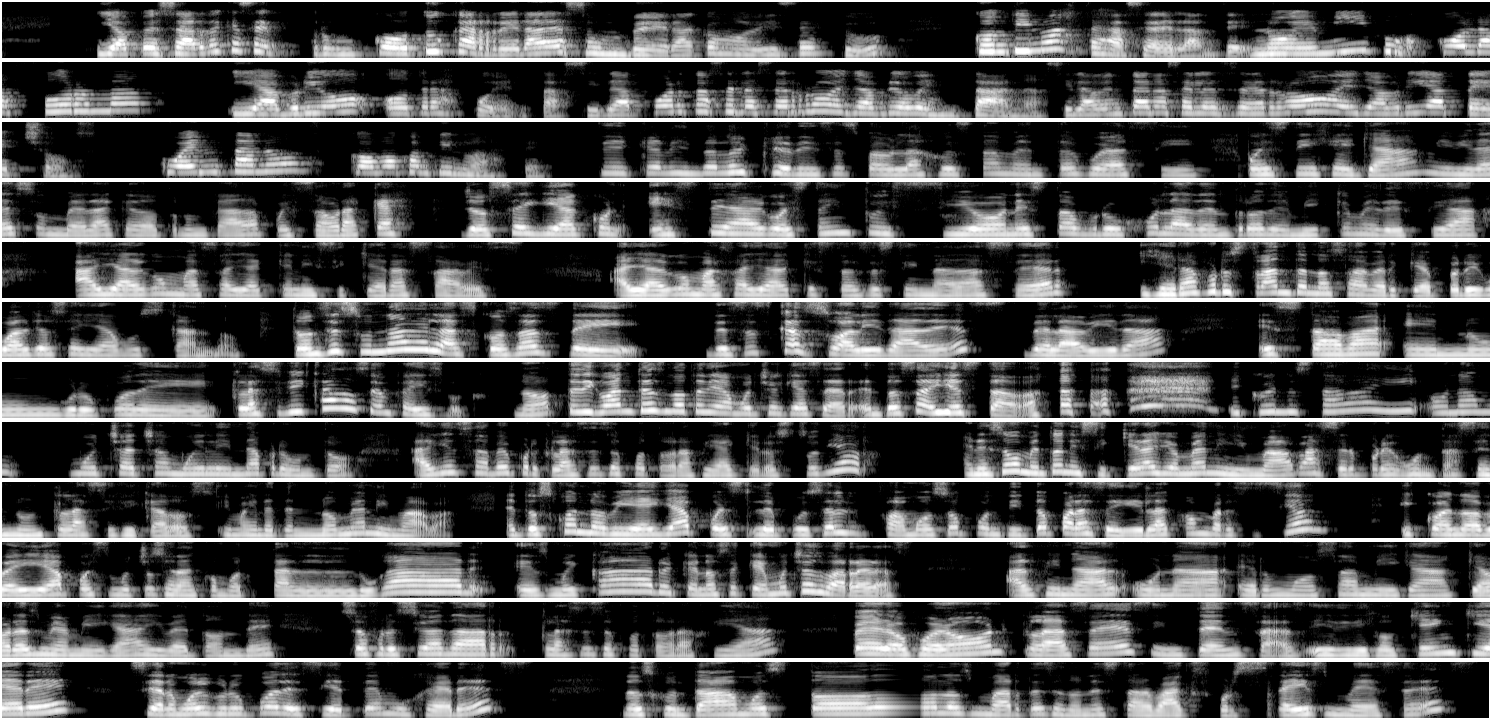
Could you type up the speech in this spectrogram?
Y a pesar de que se truncó tu carrera de zumbera, como dices tú, continuaste hacia adelante. Noemí buscó la forma y abrió otras puertas. Si la puerta se le cerró, ella abrió ventanas. Si la ventana se le cerró, ella abría techos. Cuéntanos cómo continuaste. Sí, qué lindo lo que dices, Paula. Justamente fue así. Pues dije, ya, mi vida de zumbera quedó truncada, pues ahora qué. Yo seguía con este algo, esta intuición, esta brújula dentro de mí que me decía, hay algo más allá que ni siquiera sabes. Hay algo más allá que estás destinada a hacer y era frustrante no saber qué, pero igual yo seguía buscando. Entonces, una de las cosas de, de esas casualidades de la vida estaba en un grupo de clasificados en Facebook, ¿no? Te digo, antes no tenía mucho que hacer, entonces ahí estaba. y cuando estaba ahí, una muchacha muy linda preguntó, ¿alguien sabe por clases de fotografía quiero estudiar? En ese momento ni siquiera yo me animaba a hacer preguntas en un clasificados. Imagínate, no me animaba. Entonces cuando vi ella, pues le puse el famoso puntito para seguir la conversación. Y cuando veía, pues muchos eran como tal lugar, es muy caro y que no sé qué, muchas barreras. Al final, una hermosa amiga, que ahora es mi amiga y ve dónde, se ofreció a dar clases de fotografía, pero fueron clases intensas y dijo, ¿quién quiere? Se armó el grupo de siete mujeres nos juntábamos todos los martes en un Starbucks por seis meses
